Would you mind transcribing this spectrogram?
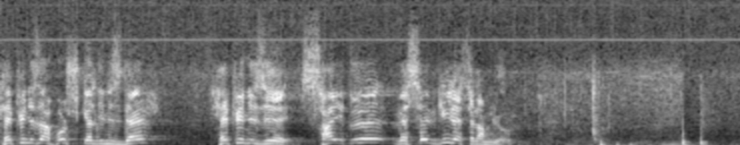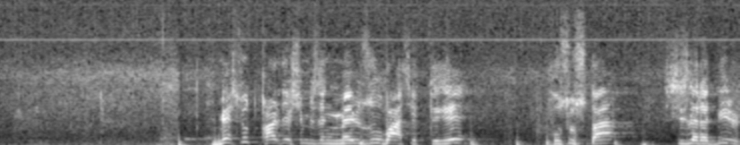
Hepinize hoş geldiniz der, hepinizi saygı ve sevgiyle selamlıyorum. Mesut kardeşimizin mevzu bahsettiği hususta sizlere bir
